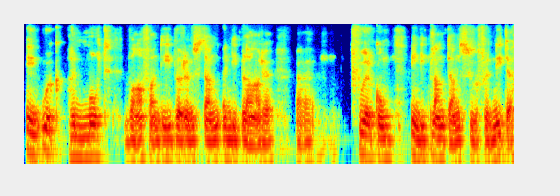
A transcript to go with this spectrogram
en ook 'n mot waarvan die wurms dan in die blare uh voorkom en die plant dan so vernietig.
